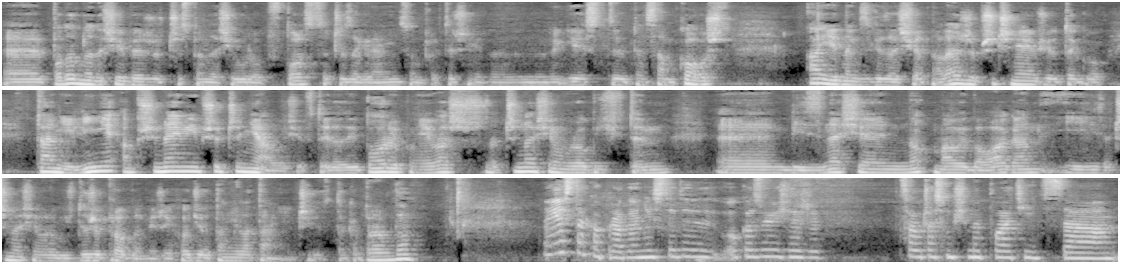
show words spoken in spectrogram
e, podobne do siebie, że czy spędza się urlop w Polsce, czy za granicą, praktycznie jest ten sam koszt, a jednak zwiedza świat należy. Przyczyniają się do tego tanie linie, a przynajmniej przyczyniały się w tej do tej pory, ponieważ zaczyna się robić w tym e, biznesie no, mały bałagan i zaczyna się robić duży problem, jeżeli chodzi o tanie latanie. Czy jest taka prawda? No jest taka prawda. Niestety okazuje się, że cały czas musimy płacić za,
